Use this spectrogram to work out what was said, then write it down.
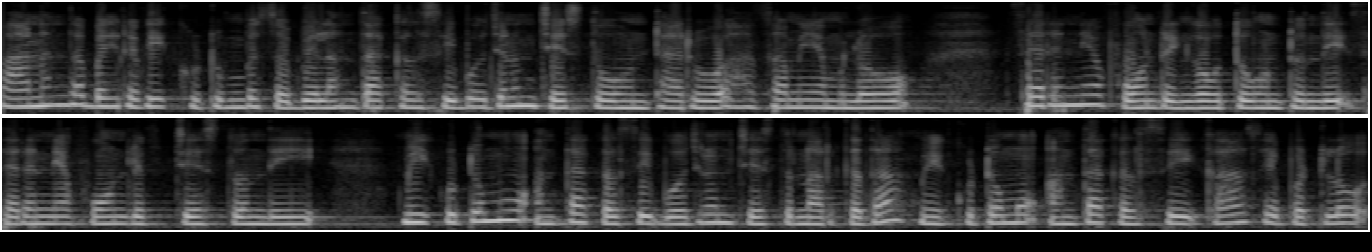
ఆనంద భైరవి కుటుంబ సభ్యులంతా కలిసి భోజనం చేస్తూ ఉంటారు. ఆ సమయంలో శరణ్య ఫోన్ రింగ్ అవుతూ ఉంటుంది. శరణ్య ఫోన్ లిఫ్ట్ చేస్తుంది. మీ కుటుంబం అంతా కలిసి భోజనం చేస్తున్నారు కదా? మీ కుటుంబం అంతా కలిసి కాసేపట్లో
